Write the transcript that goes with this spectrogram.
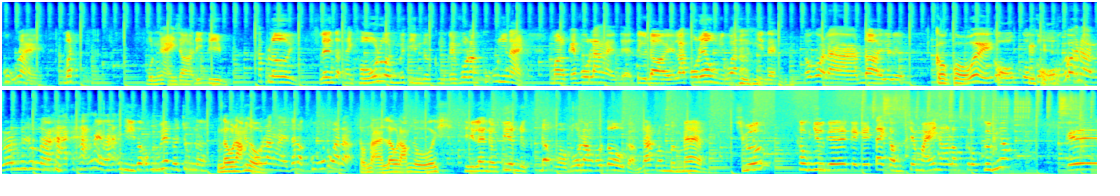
cũ này, mất một ngày giờ đi tìm, khắp nơi lên tận thành phố luôn mới tìm được một cái vô lăng cũ như này. Mà cái vô lăng này từ đời Napoleon thì các bạn ạ nhìn này nó gọi là đời cổ cổ ấy. Cổ cổ cổ. Các bạn ạ nó nói chung là hãng hãng này là hãng gì tôi cũng không biết nói chung là lâu lắm cái rồi. vô lăng này rất là cũ các bạn ạ. Tóm lại lâu lắm rồi. Thì lần đầu tiên được động vào vô lăng ô tô cảm giác nó mềm mềm sướng. Không như cái cái cái tay cầm xe máy nó nó, nó cứng lắm cái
